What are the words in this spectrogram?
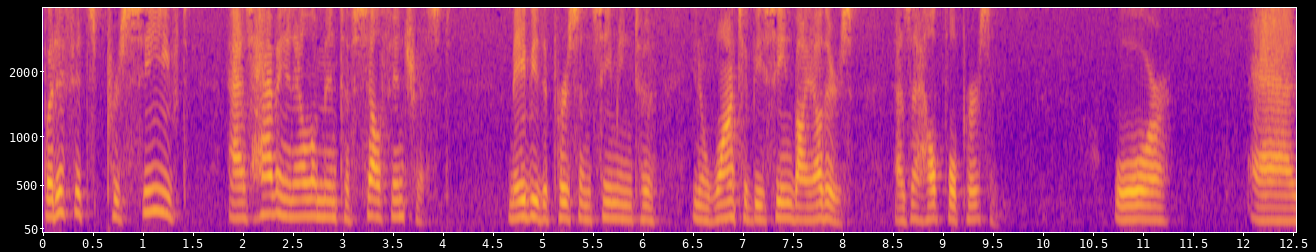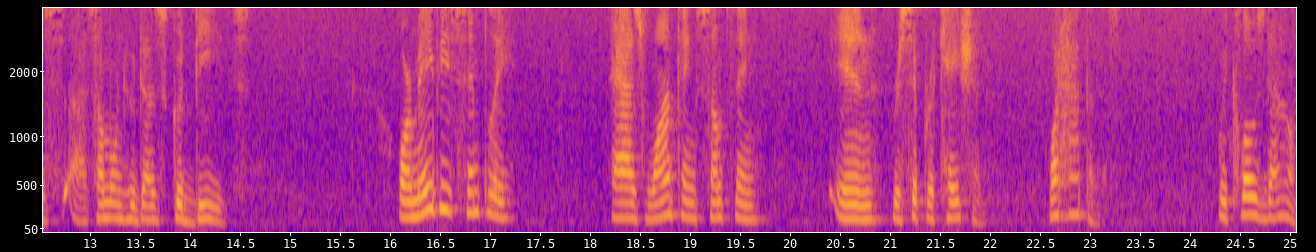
But if it's perceived as having an element of self-interest, maybe the person seeming to, you know, want to be seen by others as a helpful person, or as uh, someone who does good deeds, or maybe simply as wanting something in reciprocation, what happens? We close down.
